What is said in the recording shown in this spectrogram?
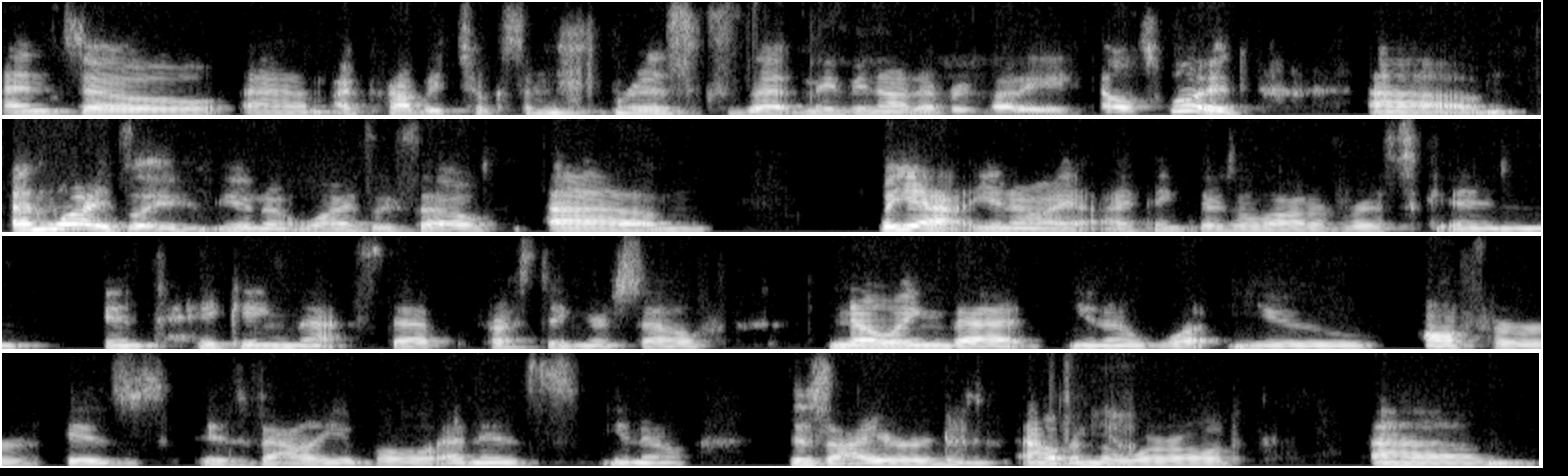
And so um, I probably took some risks that maybe not everybody else would, um, and wisely, you know, wisely so. Um, but yeah, you know, I, I think there's a lot of risk in in taking that step, trusting yourself, knowing that you know what you offer is is valuable and is you know desired out in the world. Um,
